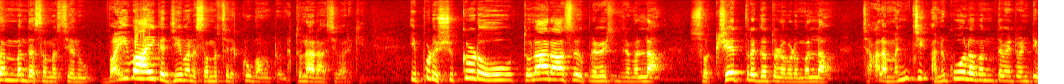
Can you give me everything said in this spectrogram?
సంబంధ సమస్యలు వైవాహిక జీవన సమస్యలు ఎక్కువగా ఉంటున్నాయి తులారాశి వారికి. ఇప్పుడు శుక్రుడు తులారాశిలోకి ప్రవేశించడం వల్ల స్వక్షేత్రగతుడవడం వల్ల చాలా మంచి అనుకూలవంతమైనటువంటి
